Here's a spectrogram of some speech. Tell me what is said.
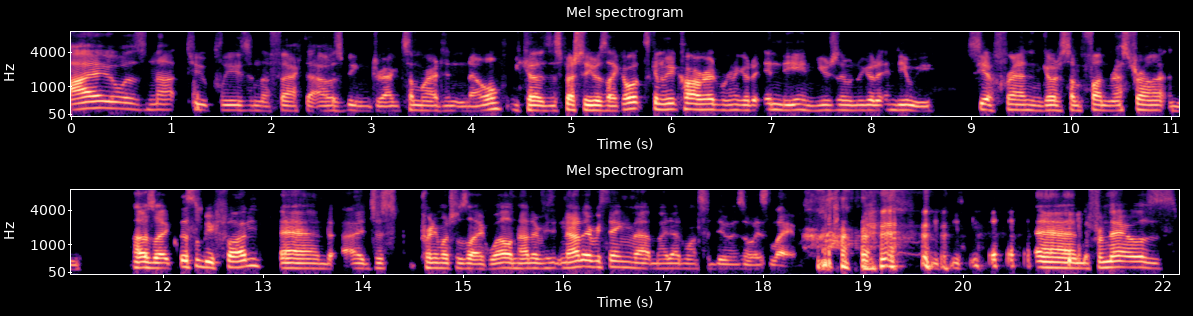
I was not too pleased in the fact that I was being dragged somewhere I didn't know because especially he was like, Oh, it's gonna be a car ride, we're gonna go to Indy and usually when we go to Indy we see a friend and go to some fun restaurant and I was like, this will be fun. And I just pretty much was like, well, not everything, not everything that my dad wants to do is always lame. and from there, it was,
